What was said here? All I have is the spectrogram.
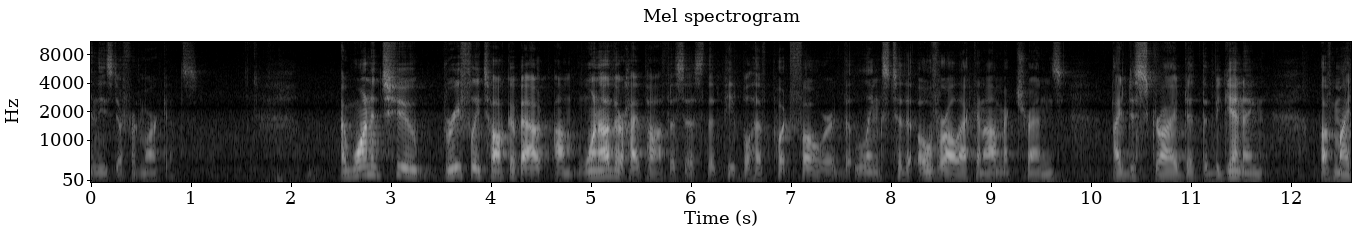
in these different markets. I wanted to briefly talk about um, one other hypothesis that people have put forward that links to the overall economic trends I described at the beginning of my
